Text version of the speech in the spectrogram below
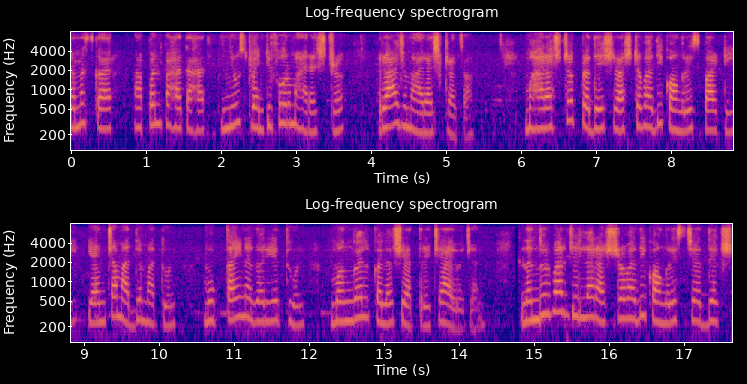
आपण पाहत आहात news twenty four Maharashtra Raj महाराष्ट्राचा. महाराष्ट्र प्रदेश राष्ट्रवादी काँग्रेस पार्टी यांच्या माध्यमातून मुक्ताईनगर येथून मंगल कलश यात्रेचे आयोजन. नंदुरबार जिल्हा राष्ट्रवादी काँग्रेसचे अध्यक्ष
